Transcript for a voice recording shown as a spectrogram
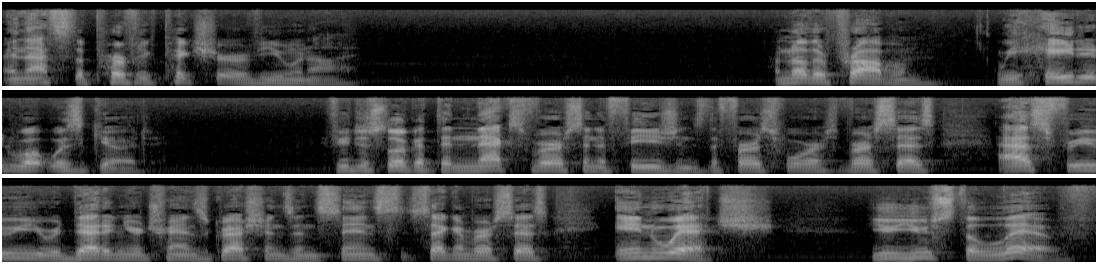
And that's the perfect picture of you and I. Another problem we hated what was good. If you just look at the next verse in Ephesians, the first verse says, As for you, you were dead in your transgressions and sins. The second verse says, In which you used to live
